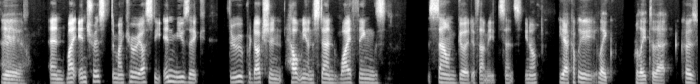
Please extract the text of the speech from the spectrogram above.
Yeah. And, and my interest and my curiosity in music through production helped me understand why things sound good, if that made sense, you know? Yeah, I completely like relate to that because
